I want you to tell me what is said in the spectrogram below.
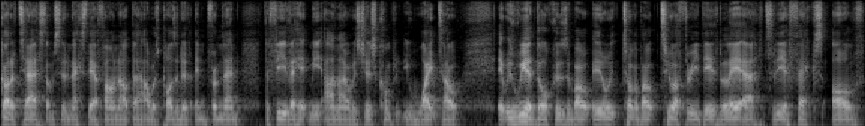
got a test. Obviously, the next day I found out that I was positive, and from then the fever hit me, and I was just completely wiped out. It was weird though, because about it only took about two or three days later to the effects of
